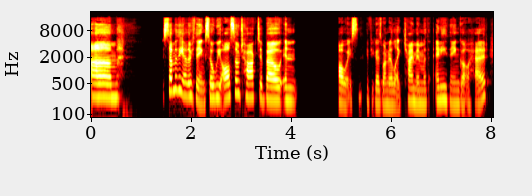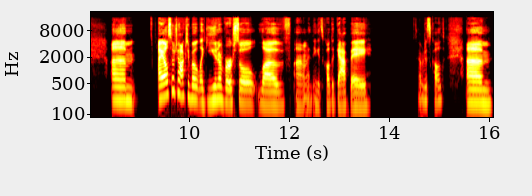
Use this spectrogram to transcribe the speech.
um, some of the other things. So we also talked about, and always, if you guys want to like chime in with anything, go ahead. Um, I also talked about like universal love. Um, I think it's called agape. Is that what it's called? Um,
